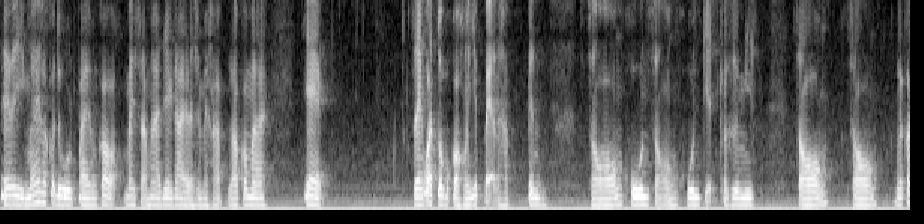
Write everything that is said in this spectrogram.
แยกได้อีกไหมเราก็ดูไปมันก็ไม่สามารถแยกได้แล้วใช่ไหมครับ เราก็มาแยก แสดงว่าตัวประกอบของ 28 นะครับ เป็น 2 คูณ 2 คูณ 7 ก็คือมี 2 2 แล้วก็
